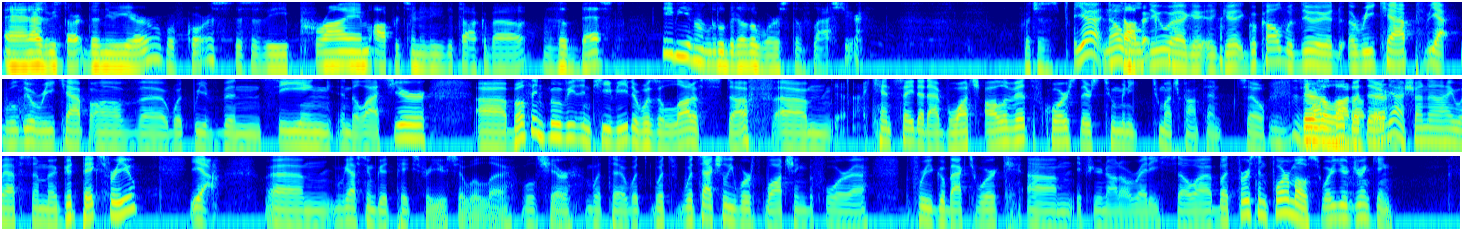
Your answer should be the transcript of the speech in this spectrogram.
And as we start the new year, of course, this is the prime opportunity to talk about the best, maybe even a little bit of the worst of last year. Which is Yeah, no, we'll do a good, good call. We'll do a, a recap. Yeah, we'll do a recap of uh, what we've been seeing in the last year, uh, both in movies and TV. There was a lot of stuff. Um, Yeah. I can't say that I've watched all of it. Of course, there's too many, too much content. So it's There's impossible, lot But uh, yeah, Sean and I we have some uh, good picks for you. Yeah. Um, we have some good picks for you, so we'll uh, we'll share what uh, what what what's actually worth watching before uh, before you go back to work, um, if you're not already. So, uh, but first and foremost, what are you drinking?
